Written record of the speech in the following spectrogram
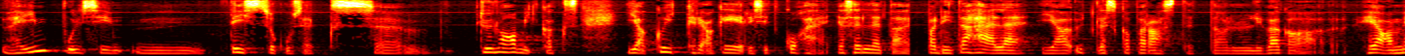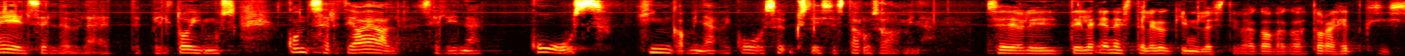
ühe impulsi mm, teistsuguseks äh, dünaamikaks ja kõik reageerisid kohe ja selle ta pani tähele ja ütles ka pärast, et tal oli väga hea meel selle üle, et meil toimus kontserdi ajal selline koos hingamine või koos üksteisest arusaamine see oli teile enestele ka kindlasti väga-väga tore hetk siis,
